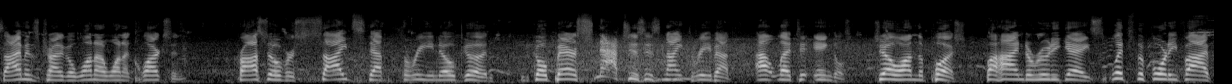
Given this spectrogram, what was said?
Simons trying to go one on one at Clarkson. Crossover, sidestep three, no good. Gobert snatches his ninth rebound. Outlet to Ingles. Joe on the push. Behind to Rudy Gay. Splits the 45.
